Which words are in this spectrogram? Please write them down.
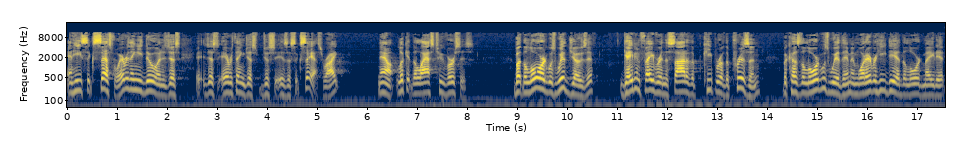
And he's successful. Everything he's doing is just just everything just just is a success, right? Now, look at the last two verses. But the Lord was with Joseph, gave him favor in the sight of the keeper of the prison, because the Lord was with him, and whatever he did, the Lord made it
